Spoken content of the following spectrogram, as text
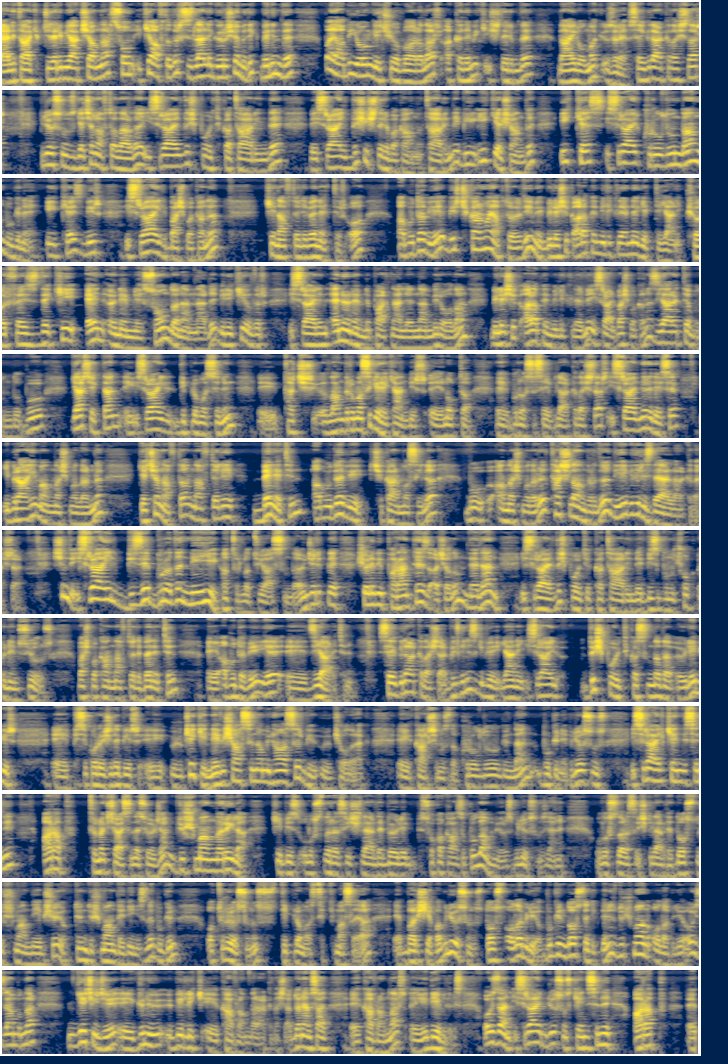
Değerli takipçilerim iyi akşamlar. Son iki haftadır sizlerle görüşemedik. Benim de bayağı bir yoğun geçiyor bu aralar. Akademik işlerimde dahil olmak üzere. Sevgili arkadaşlar biliyorsunuz geçen haftalarda İsrail dış politika tarihinde ve İsrail Dışişleri Bakanlığı tarihinde bir ilk yaşandı. İlk kez İsrail kurulduğundan bugüne ilk kez bir İsrail Başbakanı ki Naftali Bennett'tir o. Abu Dhabi'ye bir çıkarma yaptı öyle değil mi? Birleşik Arap Emirlikleri'ne gitti. Yani Körfez'deki en önemli son dönemlerde 1-2 yıldır İsrail'in en önemli partnerlerinden biri olan Birleşik Arap Emirlikleri'ne İsrail Başbakanı ziyarette bulundu. Bu gerçekten e, İsrail diplomasinin e, taçlandırması gereken bir e, nokta e, burası sevgili arkadaşlar. İsrail neredeyse İbrahim anlaşmalarını geçen hafta Naftali Bennett'in Abu Dhabi çıkarmasıyla bu anlaşmaları taşlandırdı diyebiliriz değerli arkadaşlar. Şimdi İsrail bize burada neyi hatırlatıyor aslında? Öncelikle şöyle bir parantez açalım. Neden İsrail dış politika tarihinde biz bunu çok önemsiyoruz? Başbakan Naftali Bennett'in e, Abu Dhabi'ye e, ziyaretini. Sevgili arkadaşlar bildiğiniz gibi yani İsrail dış politikasında da öyle bir e, psikolojide bir e, ülke ki nevi şahsına münhasır bir ülke olarak karşımızda kurulduğu günden bugüne biliyorsunuz İsrail kendisini Arap tırnak içerisinde söyleyeceğim düşmanlarıyla ki biz uluslararası ilişkilerde böyle sokak ağzı kullanmıyoruz biliyorsunuz yani uluslararası ilişkilerde dost düşman diye bir şey yok. Dün düşman dediğinizde bugün oturuyorsunuz diplomatik masaya e, barış yapabiliyorsunuz. Dost olabiliyor. Bugün dost dedikleriniz düşman olabiliyor. O yüzden bunlar geçici e, günü birlik e, kavramlar arkadaşlar. Dönemsel e, kavramlar diyebiliriz. O yüzden İsrail biliyorsunuz kendisini Arap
